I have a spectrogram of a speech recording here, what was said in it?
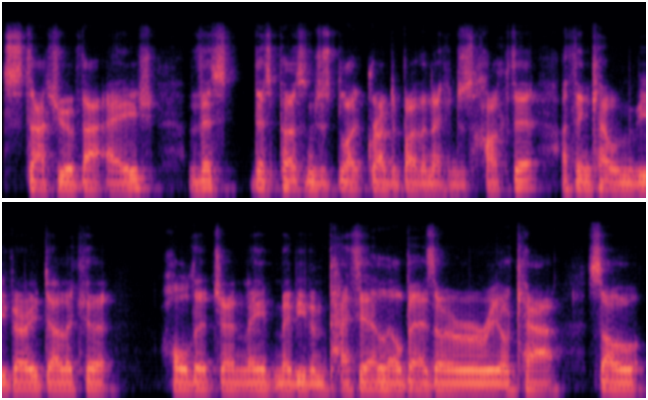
statue of that age. This this person just like grabbed it by the neck and just hucked it. I think Catwoman would be very delicate, hold it gently, maybe even pet it a little bit as though it were a real cat. So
